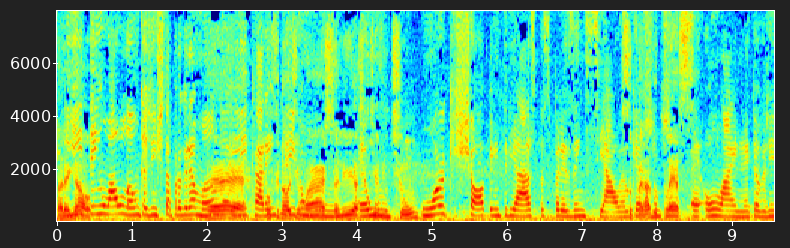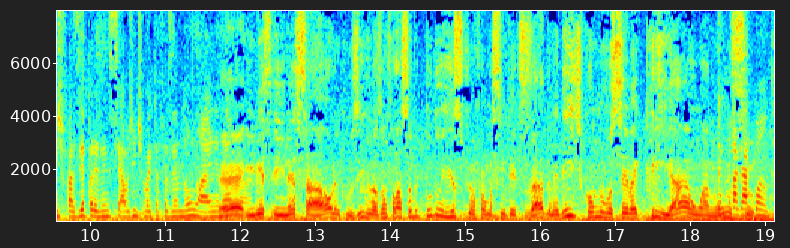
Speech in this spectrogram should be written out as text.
Tá legal? E tem um aulão que a gente está programando É, aí, cara. pro final de março um- ali, acho é que dia um, 21. Um workshop, entre aspas, presencial. É Superado o que a gente, Class. É online, né? Que a gente fazia presencial, a gente vai estar fazendo online, né? É, e, nesse- e nessa aula, inclusive, nós vamos falar sobre tudo isso de uma forma sintetizada, né? Desde como você vai criar um anúncio. Tem que pagar quanto?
